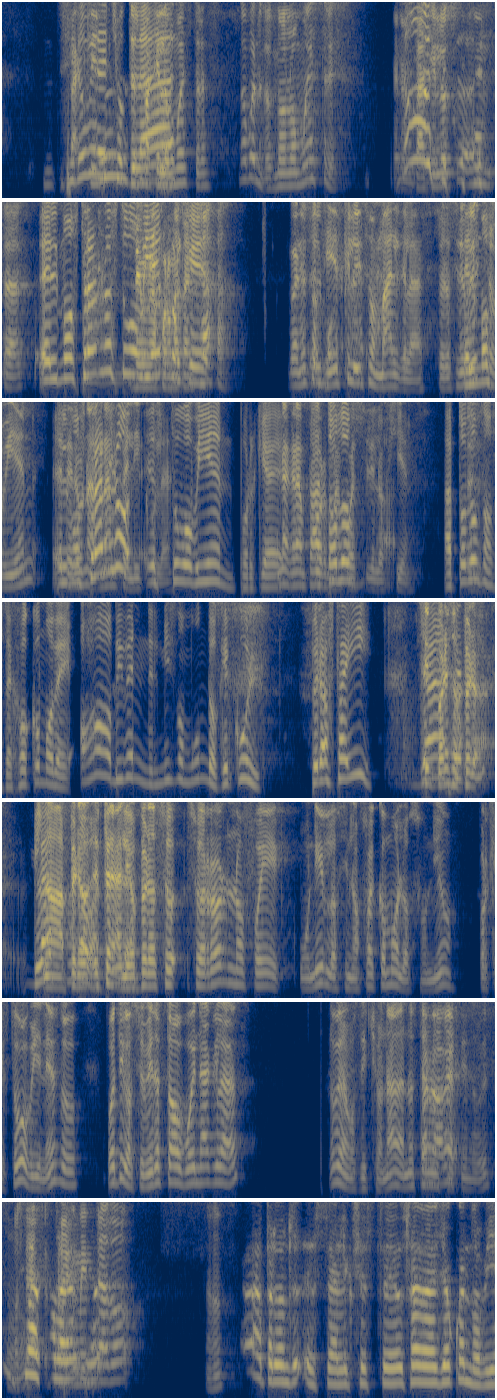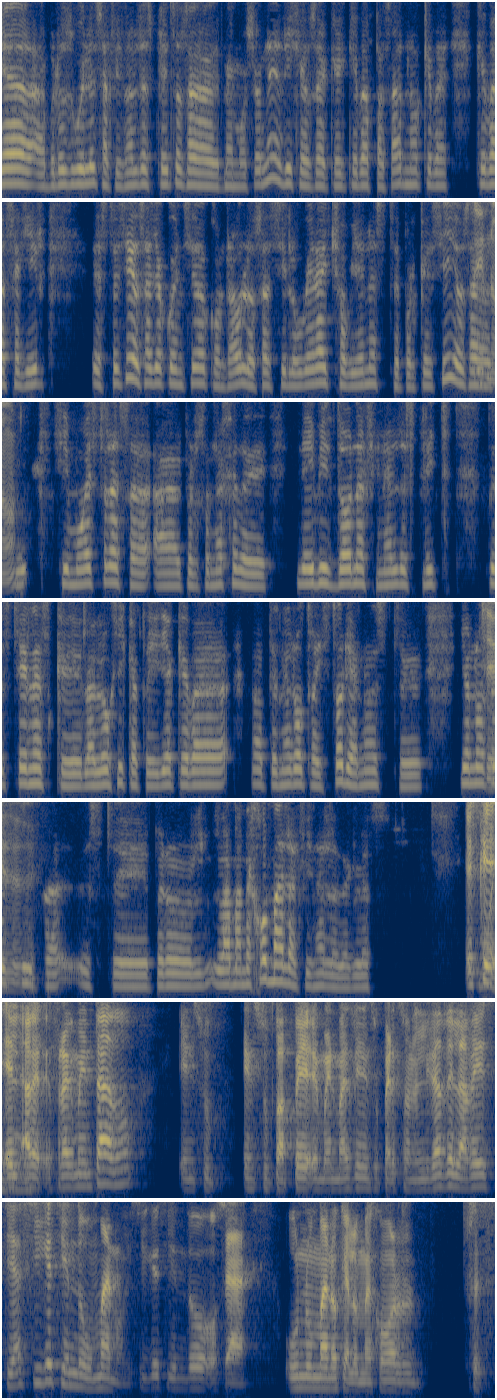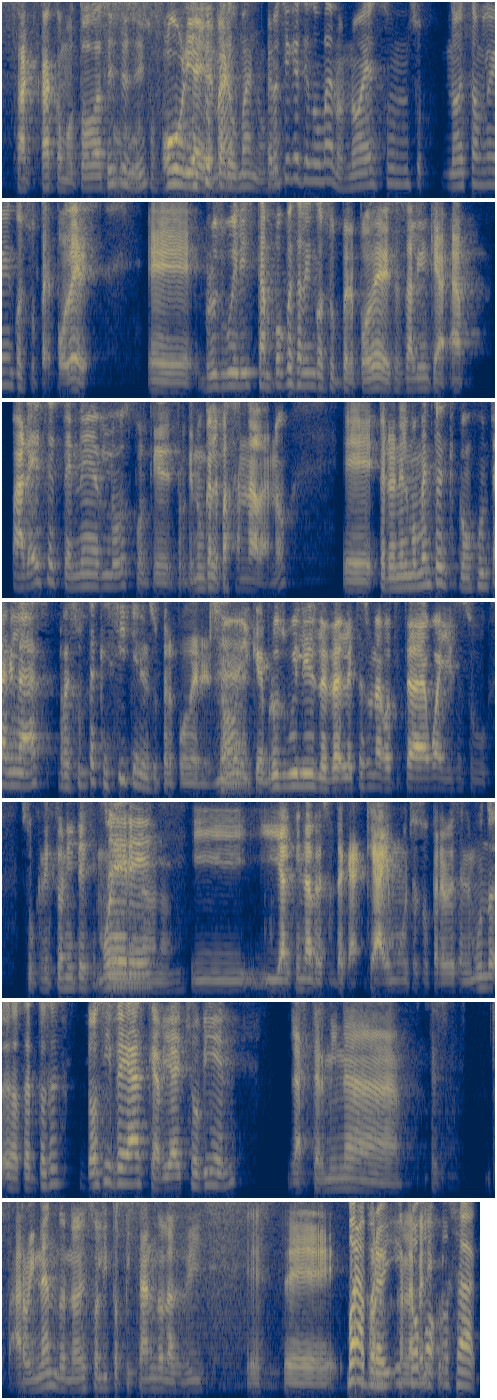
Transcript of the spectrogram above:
Si ¿Para no hubiera hecho Entonces, ¿para qué lo Glass, muestras? No, bueno, entonces no lo muestres. Pero No, ¿para que- los juntas el mostrarlo estuvo de una bien forma porque tan chafa? Bueno, eso El sí, es que lo hizo mal Glass, pero si lo hubiera hecho bien, el sería una gran mostrarlo película. estuvo bien porque Una gran a forma, todos, pues, trilogía. a todos nos dejó como de, oh, viven en el mismo mundo, qué cool. Pero hasta ahí. Sí, por eso, pero- Glass no, pero espera. Leo, pero su, su error no fue unirlos, sino fue cómo los unió. Porque estuvo bien eso. Pues digo, si hubiera estado buena Glass, no hubiéramos dicho nada, no estaríamos a ver, haciendo esto. O sea, fragmentado. Ajá. Ah, perdón, este, Alex, este, o sea, yo cuando vi a, Bruce Willis al final de Split, o sea, me emocioné, dije, o sea, ¿qué, qué va a pasar, no? ¿Qué va, qué va a seguir? Este, sí, o sea, yo coincido con Raúl, o sea, si lo hubiera hecho bien, este, porque sí, o sea, Sí, ¿no? si, si muestras al personaje de David Dunn al final de Split, pues tienes que, la lógica te diría que va a tener otra historia, ¿no? Este, yo no Sí, sé sí, si, este, pero la manejó mal al final la de Glass. Es que, el, a ver, fragmentado en su, en su papel, más bien en su personalidad de la bestia, sigue siendo humano y sigue siendo, o sea, un humano que a lo mejor pues, saca como toda su, sí, sí. su furia Un y demás, pero sigue siendo humano, no es, un, no es alguien con superpoderes. Eh, Bruce Willis tampoco es alguien con superpoderes, es alguien que a- a- parece tenerlos porque, porque nunca le pasa nada, ¿no? Eh, pero en el momento en que conjunta Glass, resulta que sí tienen superpoderes, ¿no? Y que Bruce Willis le, da- le echas una gotita de agua y ese es su, su kriptonita y se Sí, muere. no, no. Y, y al final resulta que, que hay muchos superhéroes en el mundo. O sea, entonces, dos ideas que había hecho bien, las termina pues, arruinando, ¿no? Él solito pisándolas así. Este, Bueno, con- pero ¿y con cómo? película. O sea,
